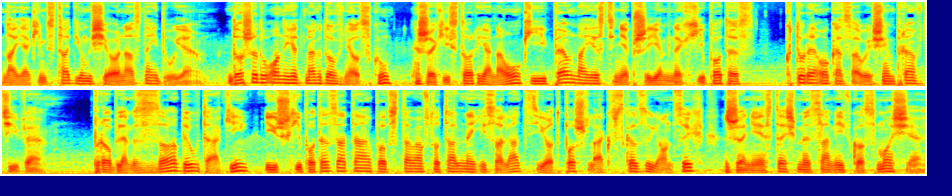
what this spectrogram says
na jakim stadium się ona znajduje. Doszedł on jednak do wniosku, że historia nauki pełna jest nieprzyjemnych hipotez, które okazały się prawdziwe. Problem z Zo był taki, iż hipoteza ta powstała w totalnej izolacji od poszlak wskazujących, że nie jesteśmy sami w kosmosie,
